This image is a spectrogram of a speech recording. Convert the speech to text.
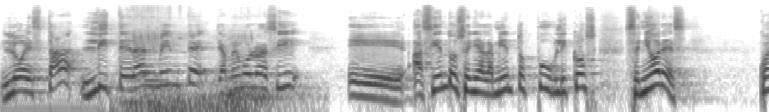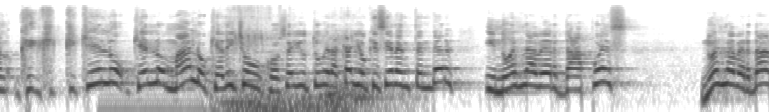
lo está literalmente, llamémoslo así, eh, haciendo señalamientos públicos. Señores, cuando, ¿qué, qué- qué es lo, ¿qué es lo malo que ha dicho José Youtuber acá? Yo quisiera entender y no es la verdad, pues. No es la verdad,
